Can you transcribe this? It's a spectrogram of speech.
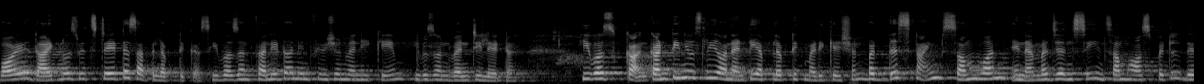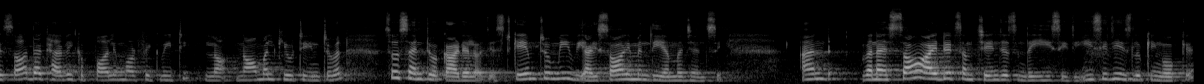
boy diagnosed with status epilepticus. He was on phenytoin infusion when he came. He was on ventilator. He was con continuously on anti-epileptic medication, but this time someone in emergency in some hospital, they saw that having a polymorphic VT, normal QT interval, so sent to a cardiologist. Came to me, we, I saw him in the emergency. And when I saw, I did some changes in the ECG. ECG is looking okay,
